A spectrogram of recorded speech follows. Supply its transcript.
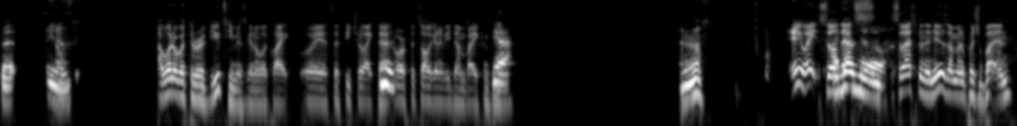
But you know, I wonder what the review team is going to look like with a feature like that, Yeah. or if it's all going to be done by a computer. Yeah. I don't know. Anyway, so I that's so that's been the news. I'm going to push a button, Master combo. and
